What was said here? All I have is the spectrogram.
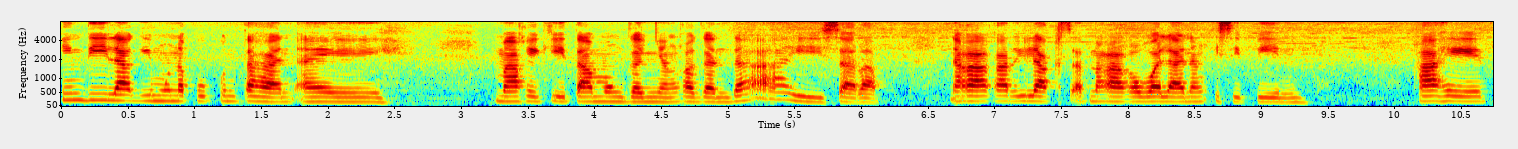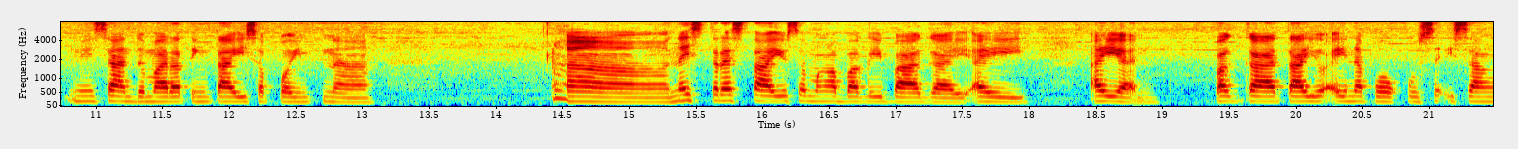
hindi lagi mo napupuntahan ay makikita mong ganyang kaganda. Ay, sarap. Nakaka-relax at nakakawala ng isipin. Kahit minsan dumarating tayo sa point na ah na-stress tayo sa mga bagay-bagay ay ayan pagka tayo ay na-focus sa isang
